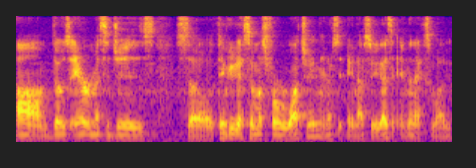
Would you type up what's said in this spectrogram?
um, those error messages. So thank you guys so much for watching, and I'll see, and I'll see you guys in the next one.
